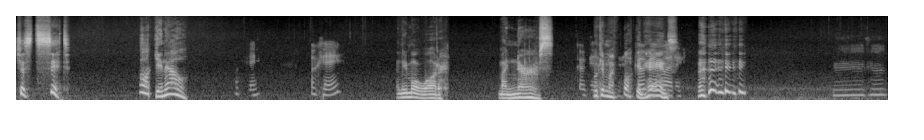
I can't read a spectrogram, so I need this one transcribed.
Just sit. Fucking hell. Okay. Okay. I need more water. My nerves. Look at my fucking hands. water. Mhm.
